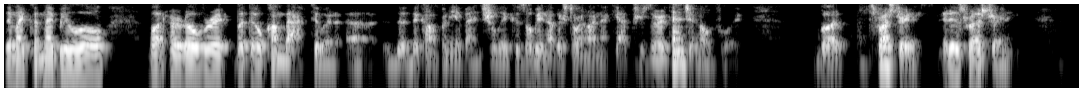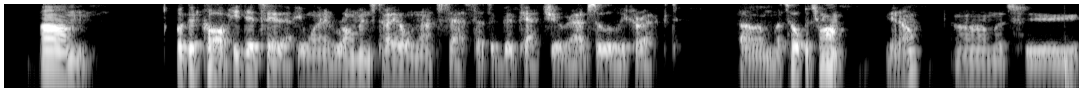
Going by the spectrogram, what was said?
They might might be a little butthurt over it, but they'll come back to it. Uh, the the company eventually because there'll be another storyline that captures their attention. Hopefully, but it's frustrating. It is frustrating. Um, but good call. He did say that he wanted Roman's title, not Seth's. That's a good catch. You're absolutely correct. Um, let's hope it's wrong. You know. Um, let's see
